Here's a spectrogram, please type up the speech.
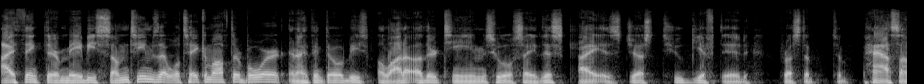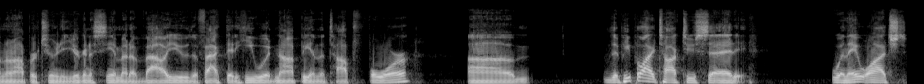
I think there may be some teams that will take him off their board, and I think there will be a lot of other teams who will say this guy is just too gifted for us to, to pass on an opportunity. You're going to see him at a value. The fact that he would not be in the top four. Um, the people I talked to said when they watched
